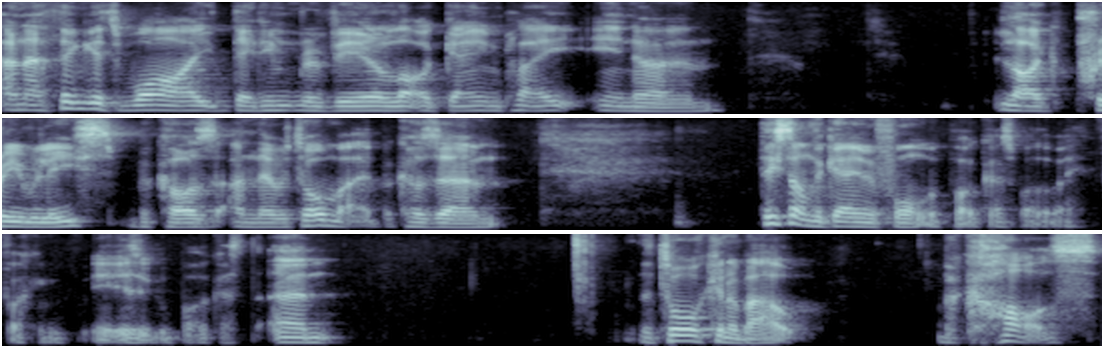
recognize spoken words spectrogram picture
and I think it's why they didn't reveal a lot of gameplay in um like pre-release because and they were talking about it because um this is on the Game Informer podcast, by the way. Fucking it is a good podcast. Um they're talking about because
